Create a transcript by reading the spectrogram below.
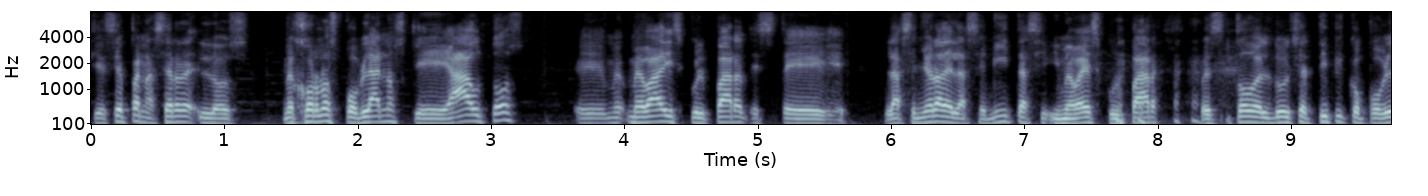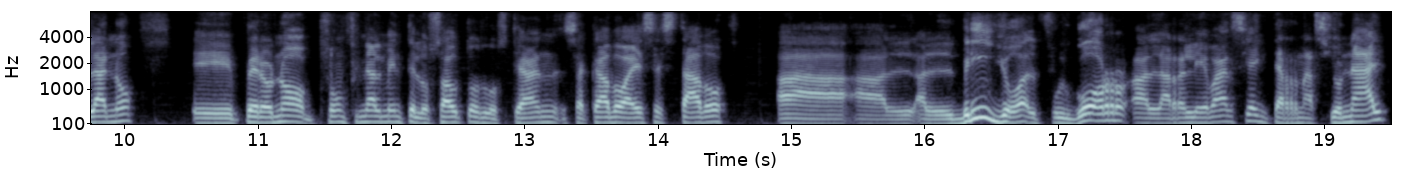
que sepan hacer los mejor los poblanos que autos. Eh, me, va a disculpar este, la señora de las semitas y, me va a disculpar pues todo el dulce típico poblano, eh, pero no, son finalmente los autos los que han sacado a ese estado al, brillo, al fulgor, a la relevancia internacional.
